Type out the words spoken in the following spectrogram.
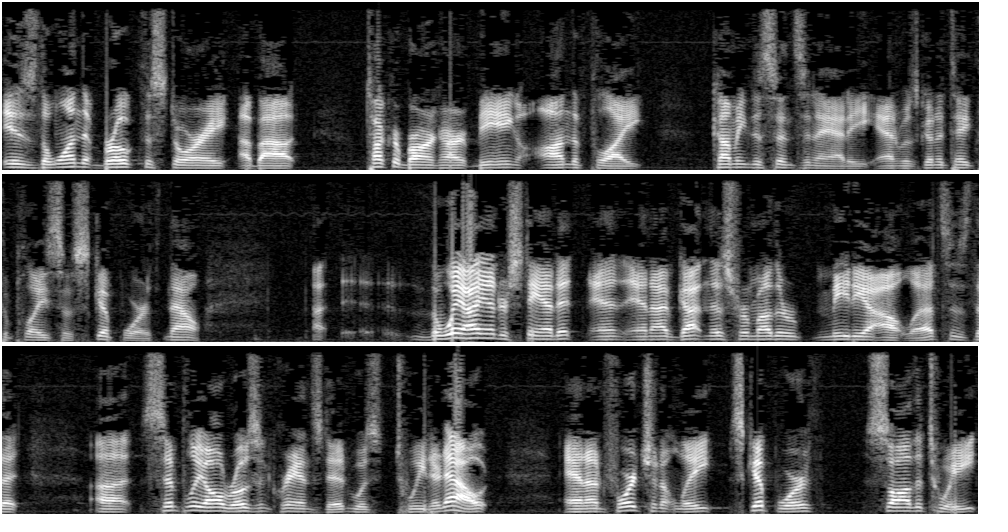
is the one that broke the story about Tucker Barnhart being on the flight coming to Cincinnati and was going to take the place of Skipworth. Now, uh, the way I understand it, and, and I've gotten this from other media outlets, is that uh, simply all Rosecrans did was tweet it out, and unfortunately, Skipworth saw the tweet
